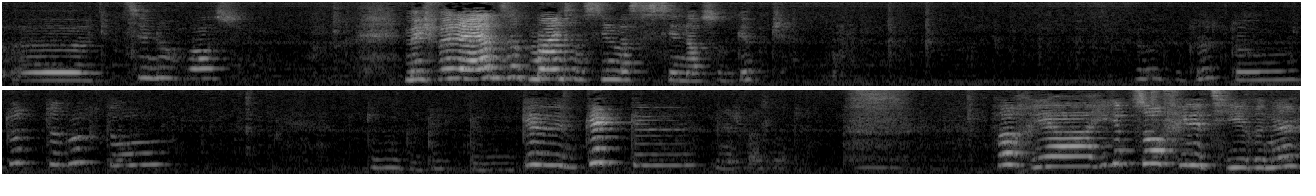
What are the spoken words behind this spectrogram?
Äh, gibt's hier noch was? Mich würde ernsthaft mal interessieren, was hier noch so gibt. Ach ja, hier gibt es so viele Tiere, ne?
